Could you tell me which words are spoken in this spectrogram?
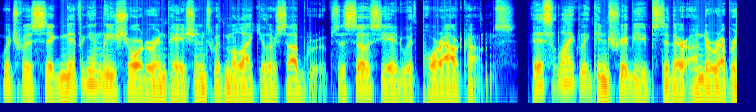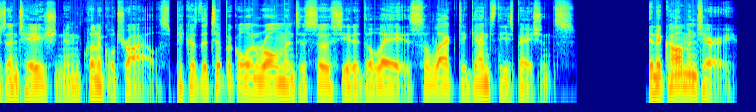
which was significantly shorter in patients with molecular subgroups associated with poor outcomes. This likely contributes to their underrepresentation in clinical trials because the typical enrollment associated delays select against these patients. In a commentary,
